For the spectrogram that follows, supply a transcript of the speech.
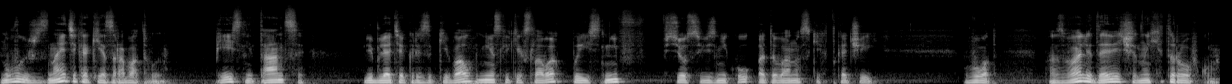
Ну вы же знаете, как я зарабатываю? Песни, танцы». Библиотекарь закивал, в нескольких словах пояснив все связняку от ивановских ткачей. Вот, позвали Давича на хитровку.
